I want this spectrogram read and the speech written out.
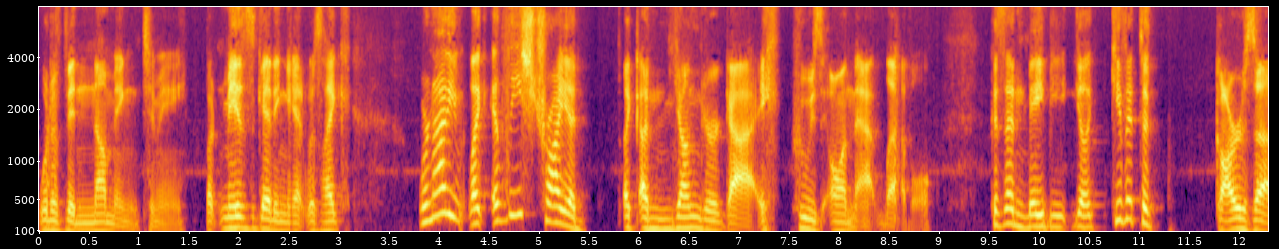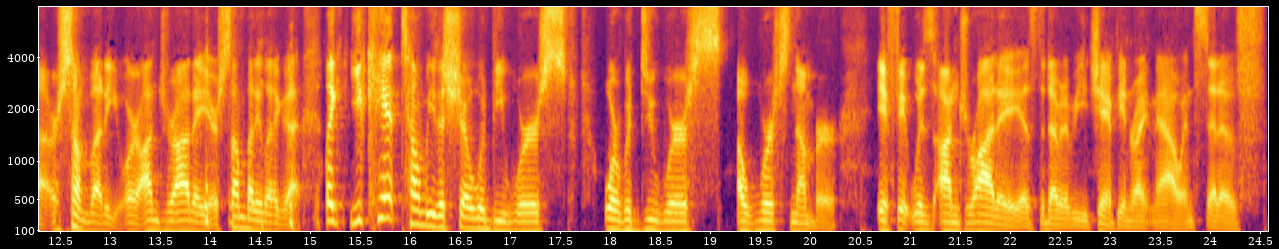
would have been numbing to me, but Miz getting it was like, we're not even like at least try a like a younger guy who's on that level, because then maybe you like give it to Garza or somebody or Andrade or somebody like that. Like you can't tell me the show would be worse or would do worse a worse number if it was Andrade as the WWE champion right now instead of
